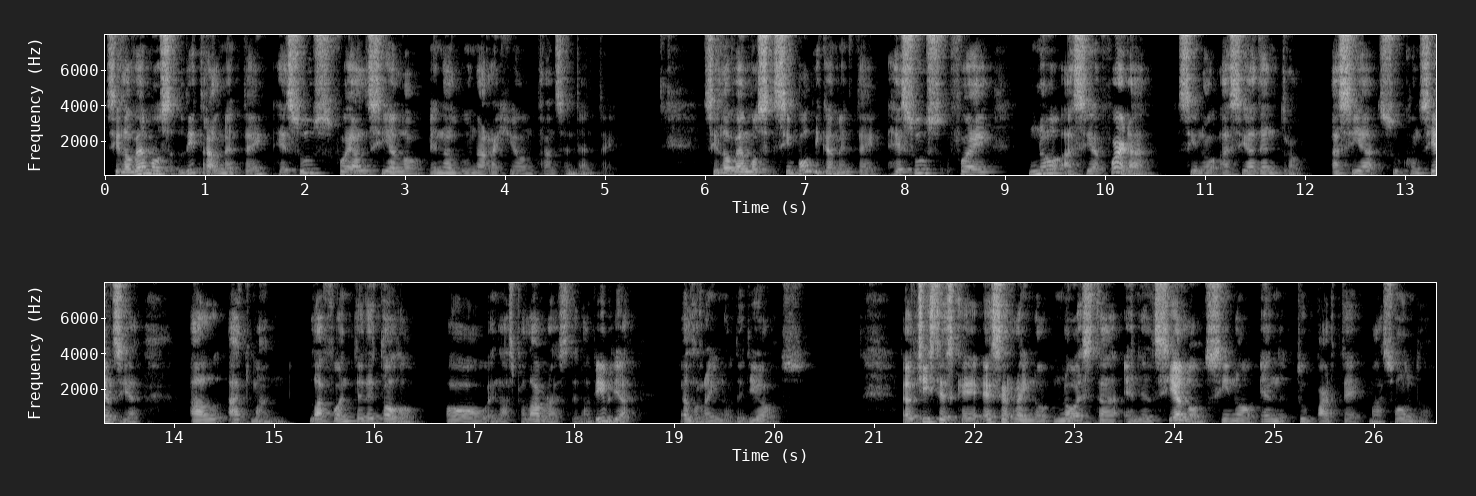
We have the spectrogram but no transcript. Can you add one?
Si lo vemos literalmente, Jesús fue al cielo en alguna región trascendente. Si lo vemos simbólicamente, Jesús fue no hacia afuera, sino hacia adentro, hacia su conciencia, al Atman, la fuente de todo, o en las palabras de la Biblia, el reino de Dios. El chiste es que ese reino no está en el cielo, sino en tu parte más hondo.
